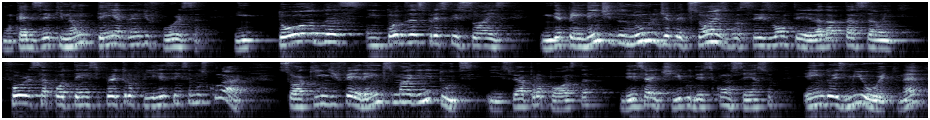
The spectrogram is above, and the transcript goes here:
Não quer dizer que não tenha ganho de força em todas, em todas as prescrições, independente do número de repetições, vocês vão ter adaptação em força, potência, hipertrofia e resistência muscular, só que em diferentes magnitudes. Isso é a proposta desse artigo, desse consenso em 2008, né?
